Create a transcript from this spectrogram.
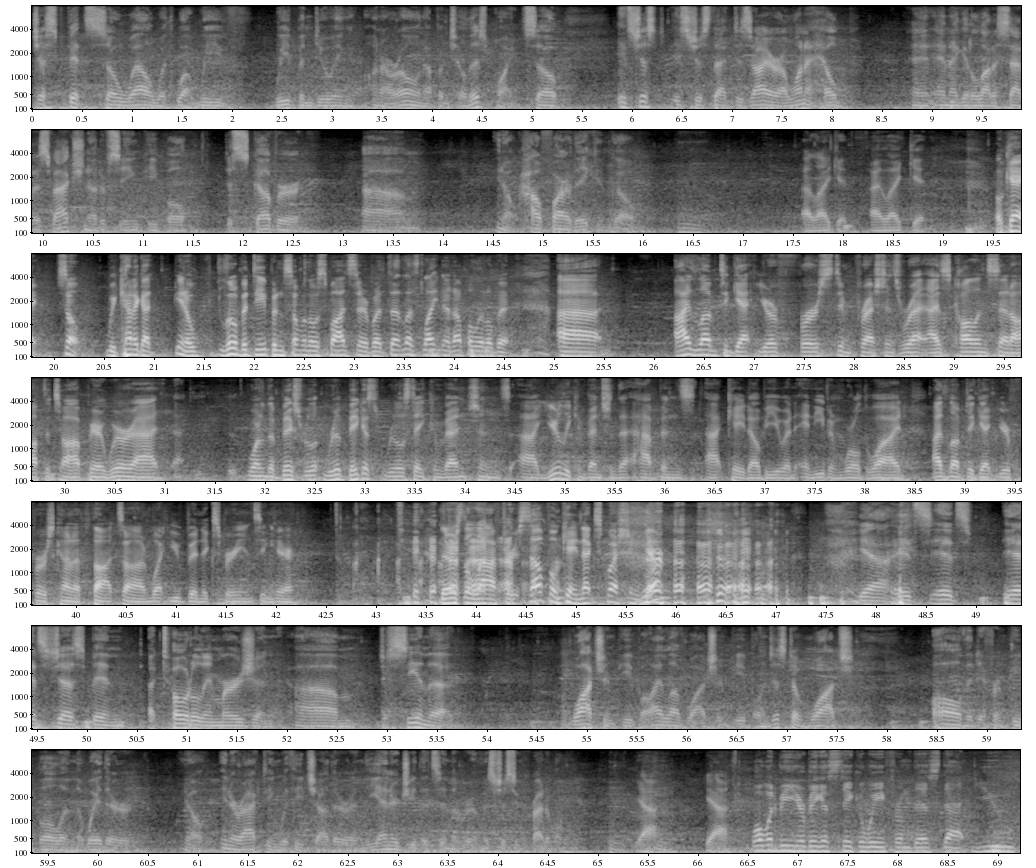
just fits so well with what we've we've been doing on our own up until this point. So it's just it's just that desire. I want to help, and, and I get a lot of satisfaction out of seeing people discover, um, you know, how far they can go. I like it. I like it. Okay, so we kind of got you know a little bit deep in some of those spots there, but th- let's lighten it up a little bit. Uh, I'd love to get your first impressions. We're at, as Colin said off the top here, we're at one of the biggest, real, biggest real estate conventions, uh, yearly convention that happens at KW and, and even worldwide. I'd love to get your first kind of thoughts on what you've been experiencing here. There's the laughter itself. Okay, next question. Garrett. Yeah, it's it's it's just been a total immersion. Um, just seeing the watching people. I love watching people, and just to watch all the different people and the way they're you know interacting with each other and the energy that's in the room is just incredible. Hmm. Yeah, yeah. What would be your biggest takeaway from this that you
